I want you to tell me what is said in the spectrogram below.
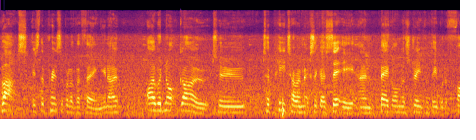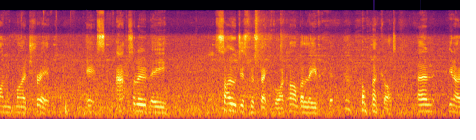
but it's the principle of the thing, you know. I would not go to Tepito in Mexico City and beg on the street for people to fund my trip. It's absolutely so disrespectful. I can't believe it. Oh my god. And you know,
